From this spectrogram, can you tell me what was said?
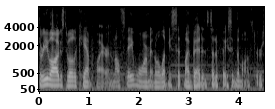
three logs to build a campfire, and then I'll stay warm and it'll let me sit in my bed instead of facing the monsters.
